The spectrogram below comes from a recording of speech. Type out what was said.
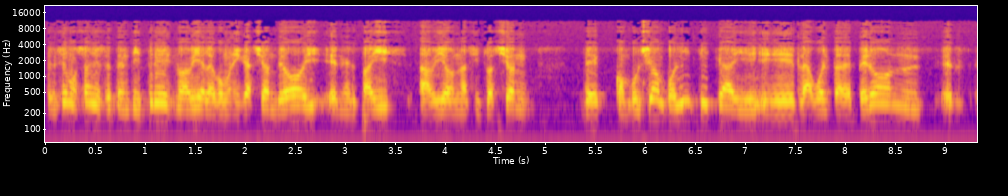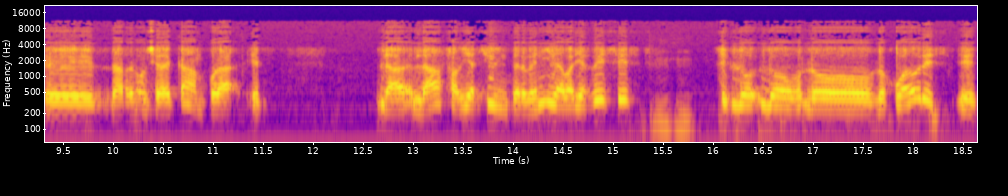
pensemos año 73, no había la comunicación de hoy, en el país había una situación de convulsión política y la vuelta de Perón, el, eh, la renuncia de Cámpora, la, la, AFA había sido intervenida varias veces. Uh -huh. lo, lo, lo, los jugadores eh,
